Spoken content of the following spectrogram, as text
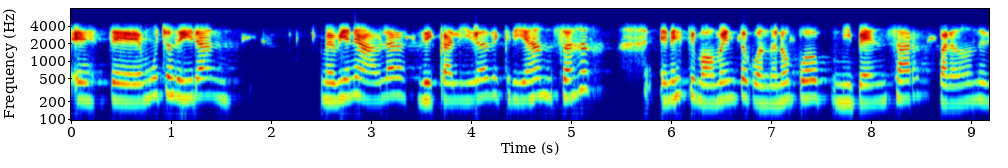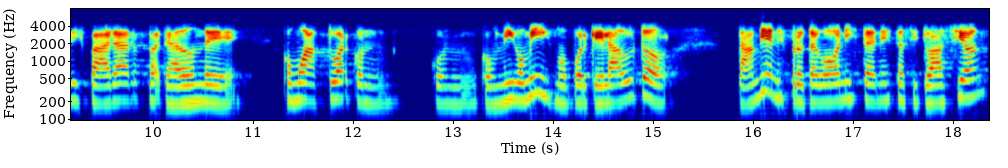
Este, muchos dirán, me viene a hablar de calidad de crianza en este momento cuando no puedo ni pensar para dónde disparar, para dónde cómo actuar con, con, conmigo mismo, porque el adulto también es protagonista en esta situación.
